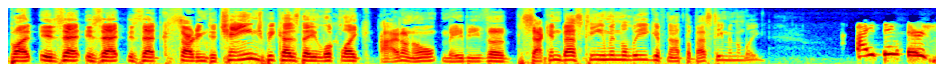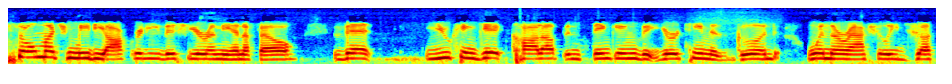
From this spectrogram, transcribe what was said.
but is that is that is that starting to change because they look like I don't know, maybe the second best team in the league, if not the best team in the league? I think there's so much mediocrity this year in the NFL that you can get caught up in thinking that your team is good when they're actually just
